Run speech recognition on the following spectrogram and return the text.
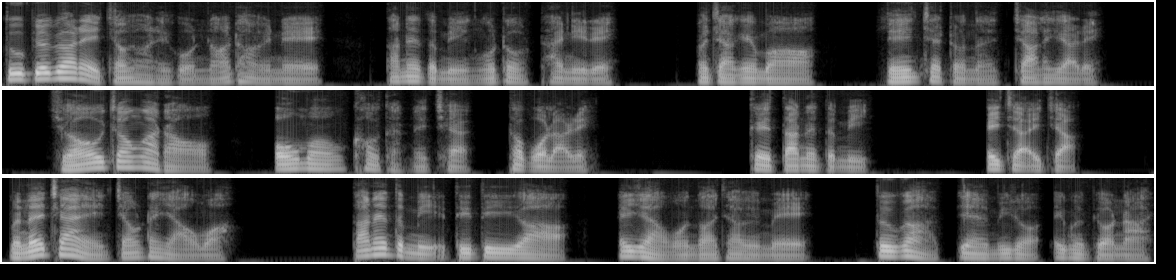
သူပြောပြတဲ့အကြောင်းအရာတွေကိုနားထောင်ရင်းနဲ့သားနဲ့သမီးငုတ်တော့ထိုင်နေတယ်မကြခင်မှာလင်းချက်တော်နဲ့ကြားလိုက်ရတယ်ရောအကြောင်းကတော့အုံမောင်းခောက်တဲ့နှစ်ချက်ထွက်ပေါ်လာတယ်ကဲသားနဲ့သမီးအိတ်ကြအိတ်ကြမနေ့ကျရင်ကြောင်းတက်ရအောင်ပါသားနဲ့သမီးအတီးတီးကအိယာဝင်သွားကြပေမဲ့သူကပြန်ပြီးတော့အိတ်မပြောနိုင်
